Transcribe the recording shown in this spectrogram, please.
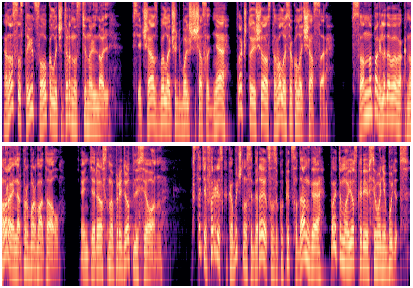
Оно состоится около 14.00. Сейчас было чуть больше часа дня, так что еще оставалось около часа. Сонно поглядывая в окно, Райнер пробормотал. «Интересно, придёт ли Сион?» Кстати, Феррис, как обычно, собирается закупиться Данго, поэтому её, скорее всего, не будет.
